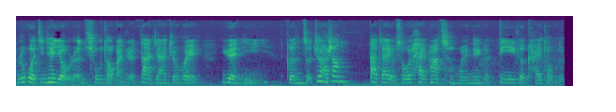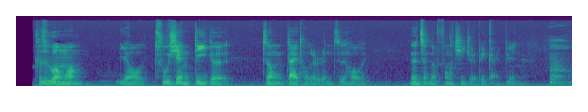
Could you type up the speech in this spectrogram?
如果今天有人出头，感觉大家就会愿意跟着，就好像大家有时候会害怕成为那个第一个开头的。可是往往有出现第一个这种带头的人之后，那整个风气就会被改变了。嗯，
